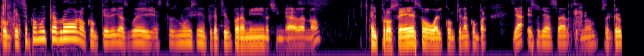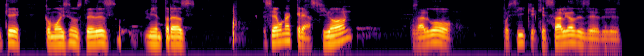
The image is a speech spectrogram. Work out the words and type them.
con que sepa muy cabrón o con que digas, güey, esto es muy significativo para mí, la chingada, ¿no? El proceso o el con quién la compara, ya, eso ya es arte, ¿no? O sea, creo que, como dicen ustedes, mientras sea una creación, o sea, algo, pues sí, que, que salga desde, desde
